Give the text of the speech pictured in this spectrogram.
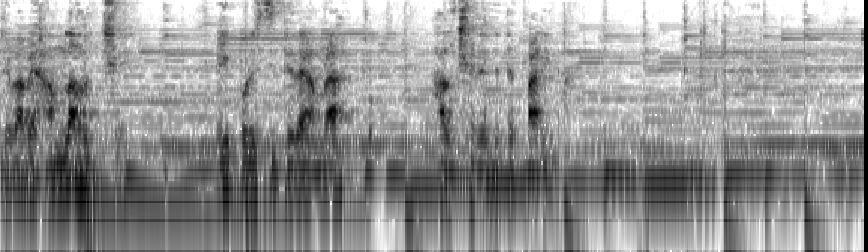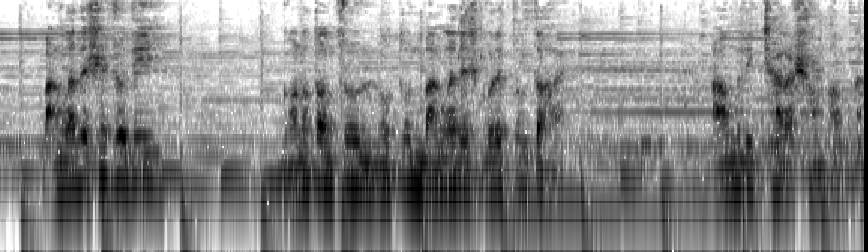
যেভাবে হামলা হচ্ছে, এই পরিস্থিতিতে আমরা হাল ছেড়ে দিতে পারি না। বাংলাদেশে যদি গণতন্ত্র নতুন বাংলাদেশ গড়ে তুলতে হয়, আওয়ামী লীগ ছাড়া সম্ভব না।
